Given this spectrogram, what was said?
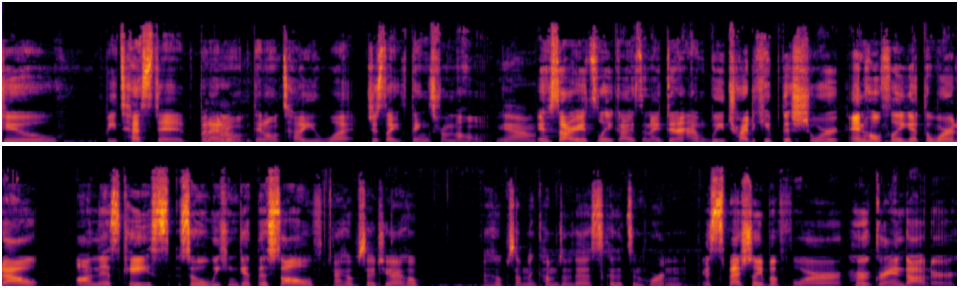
to be tested, but Mm-hmm. I don't. They don't tell you what. Just like things from the home. yeah. Eh, sorry, it's late, guys, and I didn't. I, we tried to keep this short and hopefully get the word out on this case so we can get this solved, I hope so too. I hope I hope something comes of this cuz it's important. especially before her granddaughter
